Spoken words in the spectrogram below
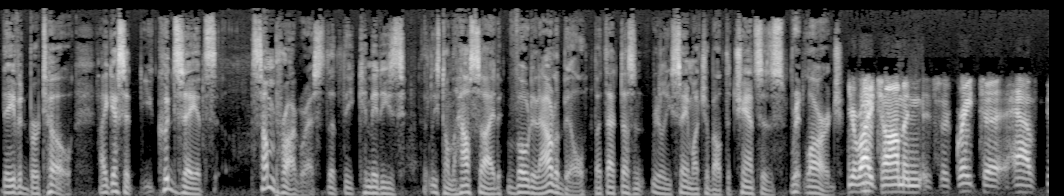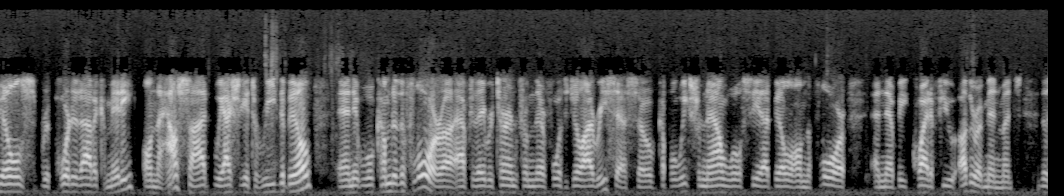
David Berteau. I guess it you could say it's some progress that the committees, at least on the House side, voted out a bill, but that doesn't really say much about the chances writ large. You're right, Tom, and it's great to have bills reported out of committee. On the House side, we actually get to read the bill, and it will come to the floor uh, after they return from their Fourth of July recess. So a couple of weeks from now, we'll see that bill on the floor, and there'll be quite a few other amendments. The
